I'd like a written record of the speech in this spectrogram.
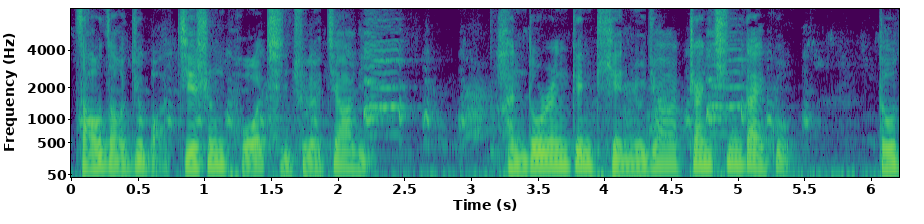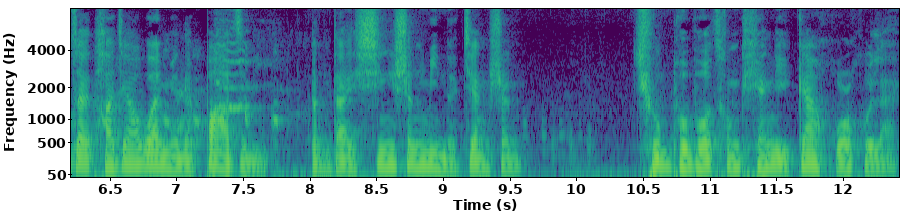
早早就把接生婆请去了家里。很多人跟铁牛家沾亲带故，都在他家外面的坝子里等待新生命的降生。邱婆婆从田里干活回来，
